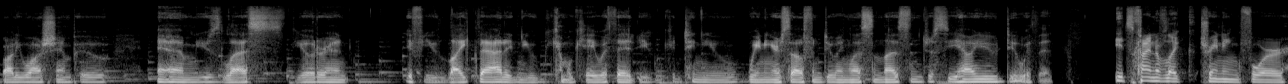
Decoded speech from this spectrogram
body wash, shampoo, and use less deodorant, if you like that and you become okay with it, you can continue weaning yourself and doing less and less and just see how you do with it. It's kind of like training for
